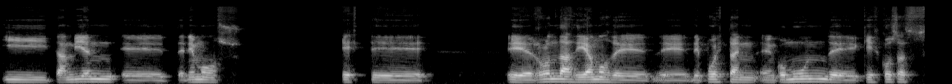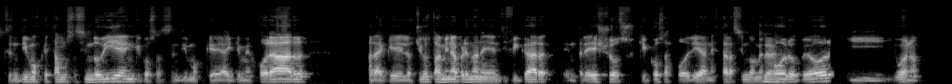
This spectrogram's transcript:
y también eh, tenemos este, eh, rondas, digamos, de, puesta en, en, común de qué cosas sentimos que estamos haciendo bien, qué cosas sentimos que hay que mejorar, para que los chicos también aprendan a identificar entre ellos qué cosas podrían estar haciendo mejor o peor y, bueno,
